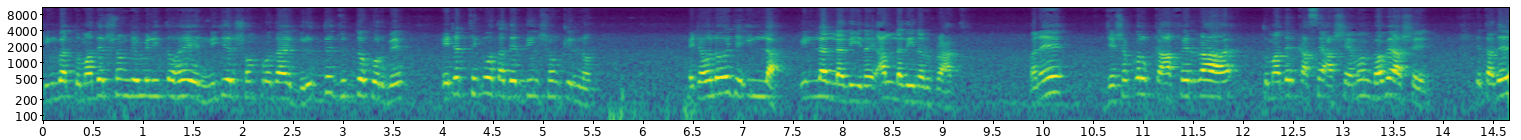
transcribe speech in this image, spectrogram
কিংবা তোমাদের সঙ্গে মিলিত হয়ে নিজের সম্প্রদায়ের বিরুদ্ধে যুদ্ধ করবে। এটার থেকেও তাদের দিল সংকীর্ণ। এটা হলো ওই যে ইল্লাহ ইল্লাল্লাদিন আল্লাদিনের প্রাত মানে যে সকল কাফেররা তোমাদের কাছে আসে, এমনভাবে আসে যে তাদের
